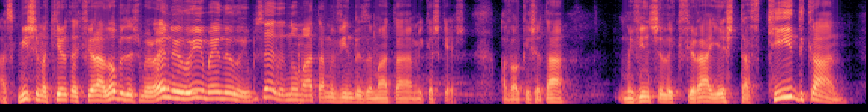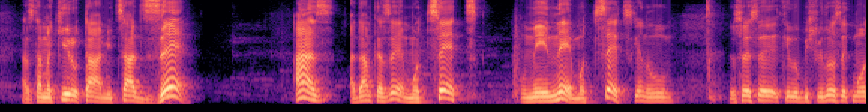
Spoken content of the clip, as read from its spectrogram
אז מי שמכיר את הכפירה לא בזה שאומר אין אלוהים, אין אלוהים, בסדר, נו מה אתה מבין בזה, מה אתה מקשקש. אבל כשאתה מבין שלכפירה יש תפקיד כאן, אז אתה מכיר אותה מצד זה, אז אדם כזה מוצץ, הוא נהנה, מוצץ, כן, הוא... זה, זה, כאילו בשבילו זה כמו,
